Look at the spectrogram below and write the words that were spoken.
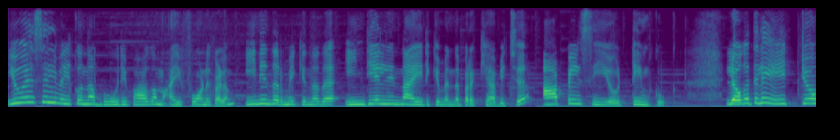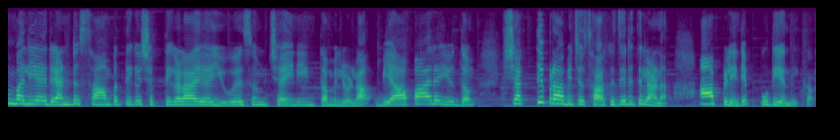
യു എസിൽ വിൽക്കുന്ന ഭൂരിഭാഗം ഐഫോണുകളും ഇനി നിർമ്മിക്കുന്നത് ഇന്ത്യയിൽ നിന്നായിരിക്കുമെന്ന് പ്രഖ്യാപിച്ച് ആപ്പിൾ സിഇഒ ടീം കുക്ക്. ലോകത്തിലെ ഏറ്റവും വലിയ രണ്ട് സാമ്പത്തിക ശക്തികളായ യു എസും ചൈനയും തമ്മിലുള്ള വ്യാപാര യുദ്ധം ശക്തി പ്രാപിച്ച സാഹചര്യത്തിലാണ് ആപ്പിളിന്റെ പുതിയ നീക്കം.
